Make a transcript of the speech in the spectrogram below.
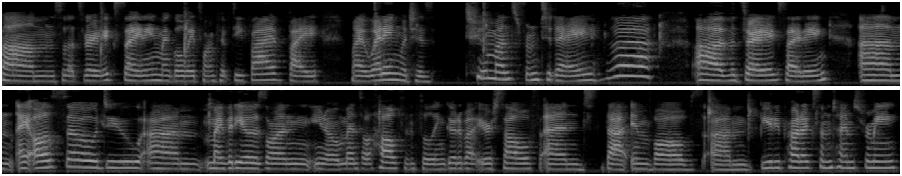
Um, so that's very exciting. My goal weight's 155 by my wedding, which is two months from today. Ah, um, it's very exciting. Um, I also do um, my videos on you know mental health and feeling good about yourself, and that involves um, beauty products sometimes for me.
